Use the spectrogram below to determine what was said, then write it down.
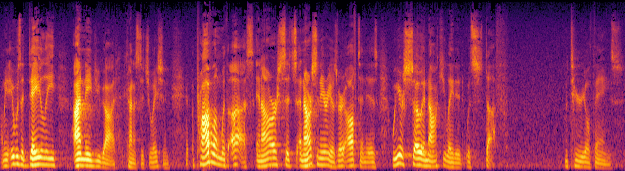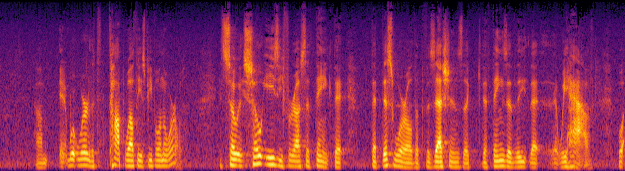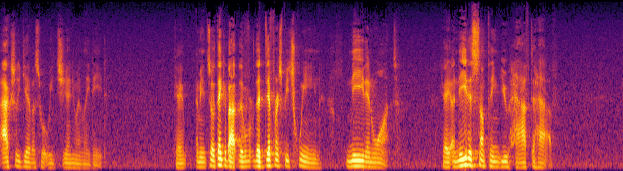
I mean, it was a daily, I need you, God kind of situation. The problem with us in our, in our scenarios very often is we are so inoculated with stuff, material things. Um, we're, the top wealthiest people in the world. It's so, it's so easy for us to think that that this world, the possessions, the, the things of the, that, that we have, will actually give us what we genuinely need. Okay? I mean, so think about the, the difference between need and want. Okay? A need is something you have to have.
